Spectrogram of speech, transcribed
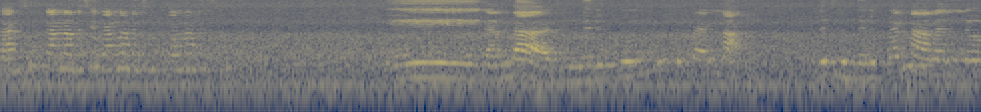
കാണിച്ച് കണ്ണടച്ച് കണ്ണടച്ച് കണ്ണടച്ച്. ചുന്ദരിപ്പും പെണ്ണ. ഇത് ചുന്ദരി പെണ്ണാണല്ലോ.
